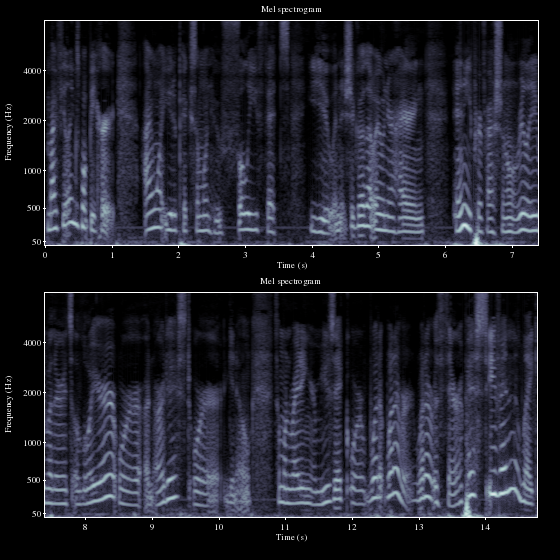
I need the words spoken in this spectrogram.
my feelings won't be hurt I want you to pick someone who fully fits you and it should go that way when you're hiring any professional really whether it's a lawyer or an artist or you know someone writing your music or what whatever whatever a therapist even like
